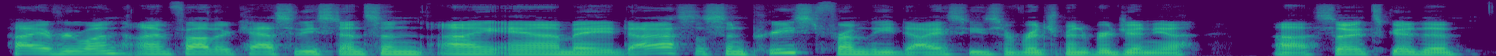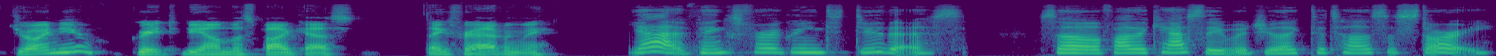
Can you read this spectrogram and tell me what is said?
Hi, everyone. I'm Father Cassidy Stinson. I am a diocesan priest from the Diocese of Richmond, Virginia. Uh, so it's good to join you. Great to be on this podcast. Thanks for having me. Yeah, thanks for agreeing to do this. So, Father Cassidy, would you like to tell us a story?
